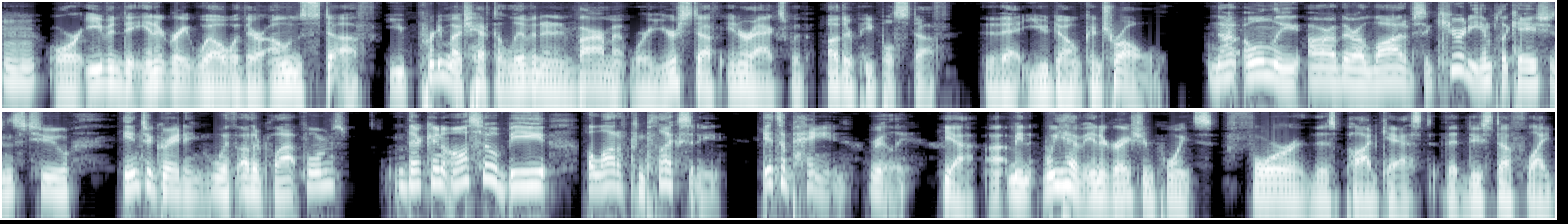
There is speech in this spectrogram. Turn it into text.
Mhm. or even to integrate well with their own stuff, you pretty much have to live in an environment where your stuff interacts with other people's stuff that you don't control. Not only are there a lot of security implications to integrating with other platforms, there can also be a lot of complexity. It's a pain, really. Yeah. I mean, we have integration points for this podcast that do stuff like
